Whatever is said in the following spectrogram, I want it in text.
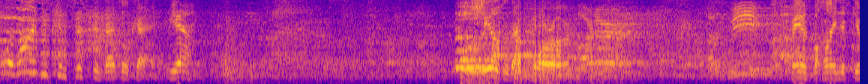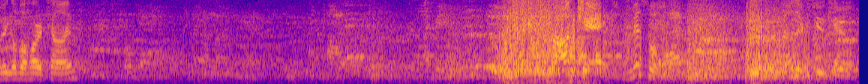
well, as long as he's consistent, that's okay. Yeah. Shields with that forearm. Fans behind us giving him a hard time. Okay. Missile. Another two count.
